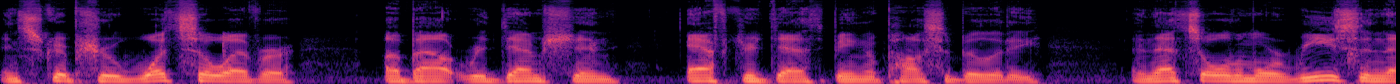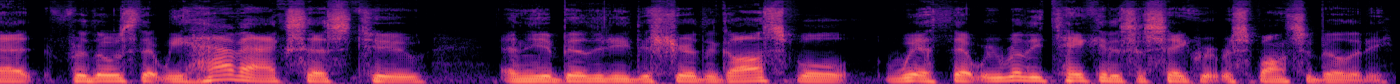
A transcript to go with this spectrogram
in Scripture whatsoever about redemption after death being a possibility. And that's all the more reason that for those that we have access to and the ability to share the gospel with, that we really take it as a sacred responsibility.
